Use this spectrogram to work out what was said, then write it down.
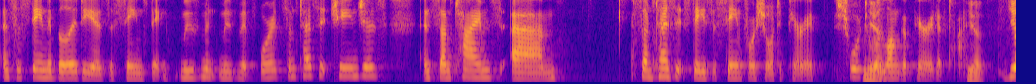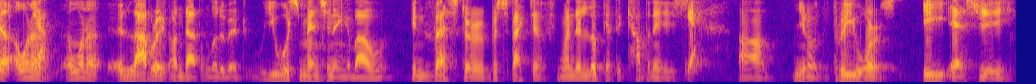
and sustainability is the same thing. Movement, movement forwards. Sometimes it changes, and sometimes um, sometimes it stays the same for a shorter period, shorter Yeah. or longer period of time. Yeah, yeah. I wanna Yeah. I wanna elaborate on that a little bit. You was mentioning about investor perspective when they look at the companies. Yeah. Uh, you know, three words: ESG,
